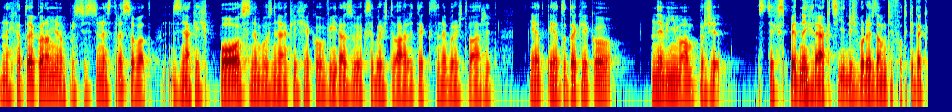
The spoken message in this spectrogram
nechat to jako na mě, prostě s tím nestresovat. Z nějakých pos nebo z nějakých jako výrazů, jak se budeš tvářit, jak se nebudeš tvářit. Já, já to tak jako nevnímám, protože z těch zpětných reakcí, když odevzdám ty fotky, tak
